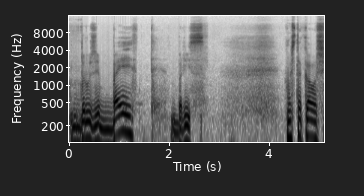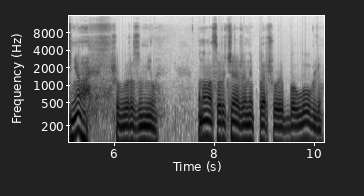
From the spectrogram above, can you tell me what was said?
Друзі, бейт бріз. Ось така шняга, щоб ви розуміли. Вона нас виручає вже не першу риболовлю.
